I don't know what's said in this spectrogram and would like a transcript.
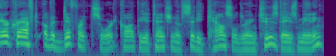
Aircraft of a different sort caught the attention of City Council during Tuesday's meeting.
